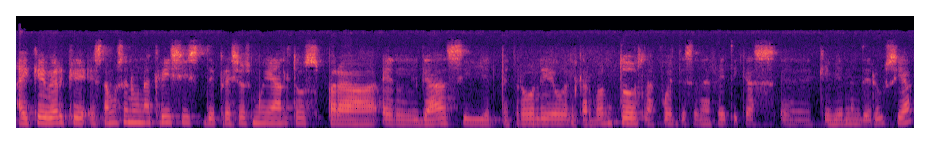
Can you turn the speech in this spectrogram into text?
Hay que ver que estamos en una crisis de precios muy altos para el gas y el petróleo, el carbón, todas las fuentes energéticas eh, que vienen de Rusia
